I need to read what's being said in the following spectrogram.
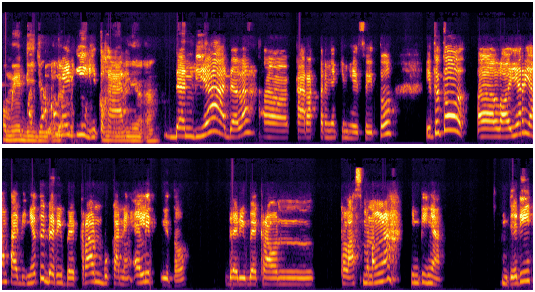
Komedi juga. komedi gitu kan komedi, ya. ah. dan dia adalah eh, karakternya Kim Hae Soo itu itu tuh eh, lawyer yang tadinya tuh dari background bukan yang elit gitu dari background kelas menengah intinya. Jadi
